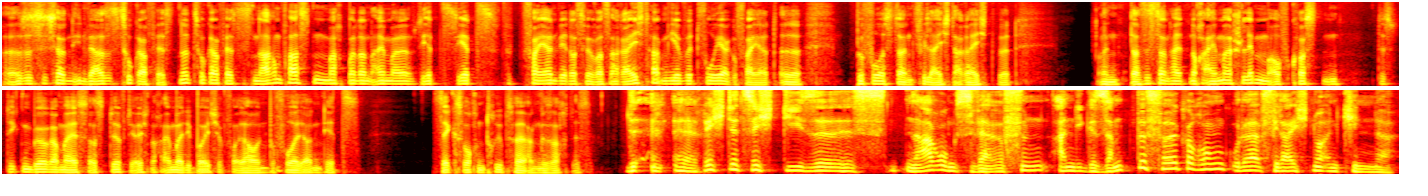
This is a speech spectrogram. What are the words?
äh, äh, also es ist ja ein inverses Zuckerfest. Ne? Zuckerfest ist nach dem Fasten, macht man dann einmal, jetzt, jetzt feiern wir, dass wir was erreicht haben. Hier wird vorher gefeiert, äh, bevor es dann vielleicht erreicht wird. Und das ist dann halt noch einmal schlemmen auf Kosten des dicken Bürgermeisters. Dürft ihr euch noch einmal die Bäuche vollhauen, bevor dann jetzt sechs Wochen Trübsal angesagt ist. D äh, richtet sich dieses Nahrungswerfen an die Gesamtbevölkerung oder vielleicht nur an Kinder?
